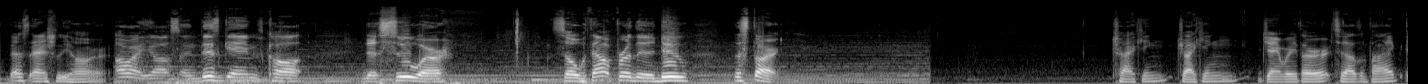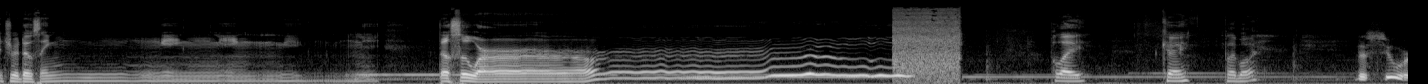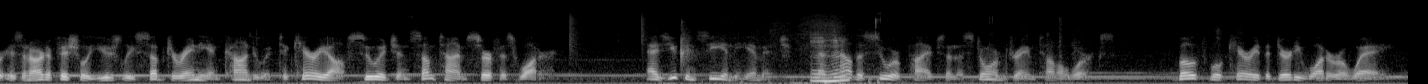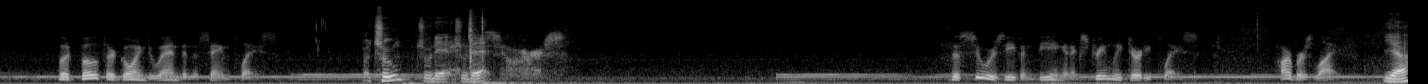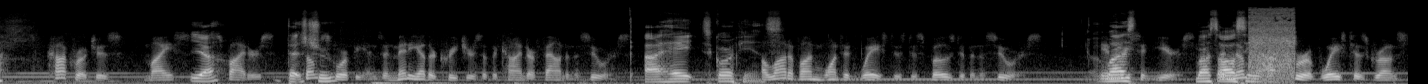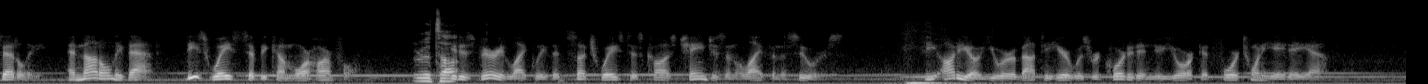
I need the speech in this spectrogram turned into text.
That's actually hard. All right, y'all. So this game is called The Sewer. So without further ado, let's start. Tracking, tracking, January 3rd, 2005. Introducing The Sewer. Play. Okay, Playboy. The sewer is an artificial, usually subterranean conduit to carry off sewage and sometimes surface water. As you can see in the image, that's Mhm. how the sewer pipes and the storm drain tunnel works. Both will carry the dirty water away, but both are going to end in the same place. But true, true that, true that. Sewers. The sewers, even being an extremely dirty place, harbors life. Yeah, Cockroaches, mice, Yeah, spiders, that's some true. scorpions, and many other creatures of the kind are found in the sewers. I hate scorpions. A lot of unwanted waste is disposed of in the sewers. In it's- recent years, but the number of waste has grown steadily, and not only that, these wastes have become more harmful. real talk. It is very likely that such waste has caused changes in the life in the sewers. The audio you are about to hear was recorded in New York at 4:28 a.m.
